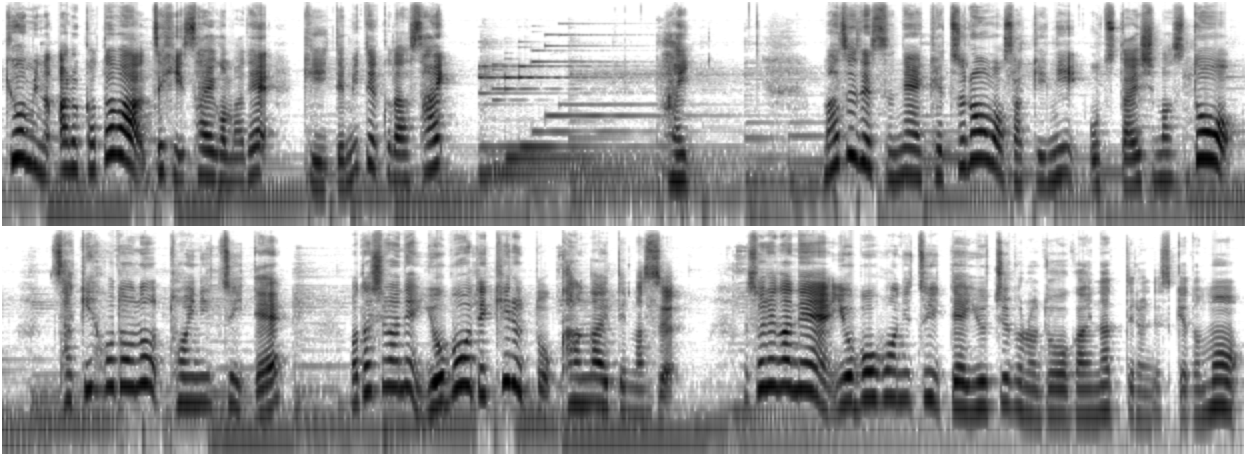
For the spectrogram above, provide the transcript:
興味のある方は是非最後まで聞いてみてください。はい。まずですね結論を先にお伝えしますと先ほどの問いについて私はね予防できると考えています。それがね予防法について YouTube の動画になってるんですけども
